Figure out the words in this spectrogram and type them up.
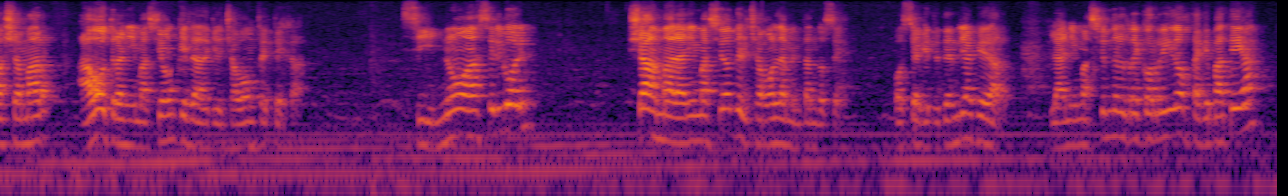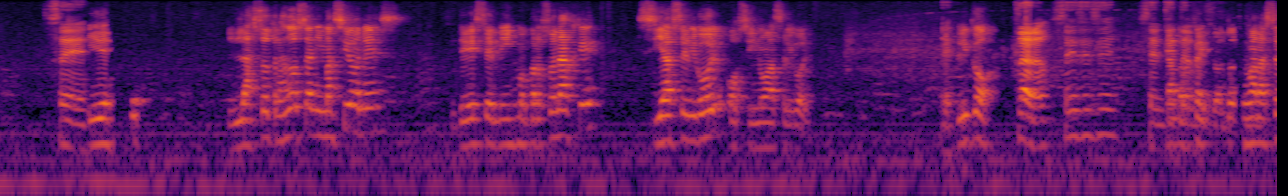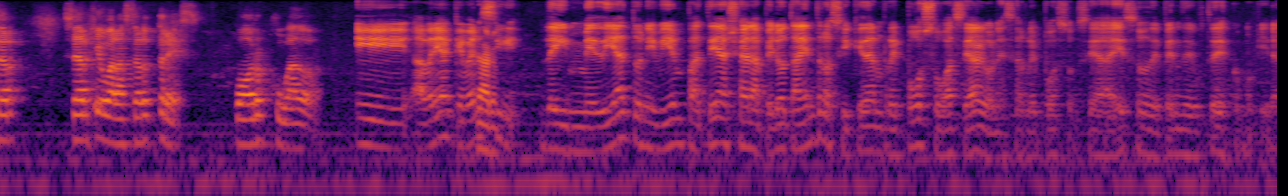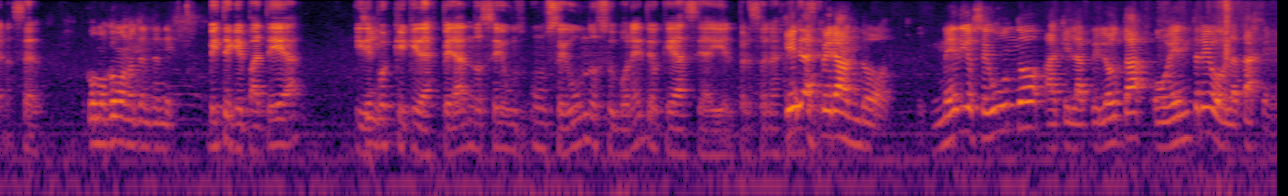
va a llamar a otra animación que es la de que el chabón festeja. Si no hace el gol, llama a la animación del chabón lamentándose. O sea que te tendría que dar la animación del recorrido hasta que patea. Y después las otras dos animaciones de ese mismo personaje, si hace el gol o si no hace el gol. ¿Me explico? Claro, sí, sí, sí. Se entiende. perfecto. Entonces van a ser, Sergio van a ser tres por jugador. Y habría que ver si de inmediato ni bien patea ya la pelota entra o si queda en reposo o hace algo en ese reposo. O sea, eso depende de ustedes como quieran hacer. ¿Cómo, cómo no te entendí? Viste que patea y después que queda esperándose un, segundo, suponete, o qué hace ahí el personaje. Queda esperando medio segundo a que la pelota o entre o la tajen.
